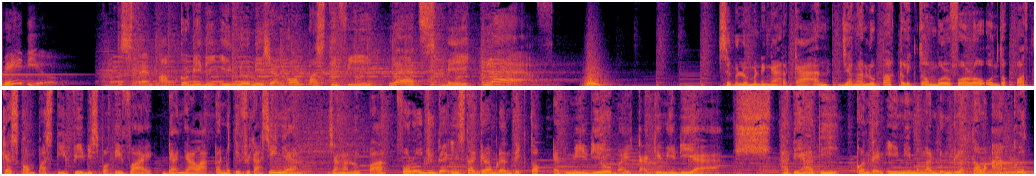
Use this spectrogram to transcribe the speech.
Medio. Stand up komedi Indonesia Kompas TV, let's make laugh. Sebelum mendengarkan, jangan lupa klik tombol follow untuk podcast Kompas TV di Spotify dan nyalakan notifikasinya. Jangan lupa follow juga Instagram dan TikTok at Medio by KG Media. Shh, hati-hati, konten ini mengandung gelak tawa akut.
